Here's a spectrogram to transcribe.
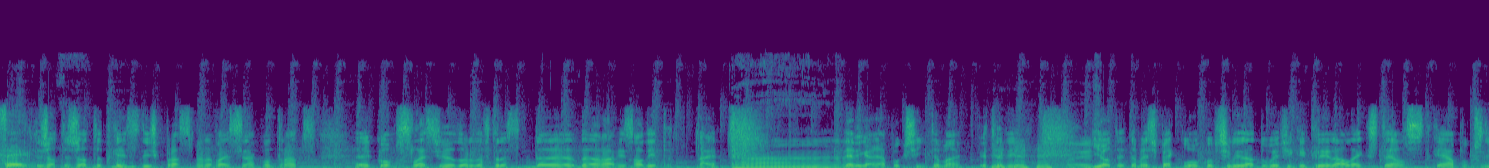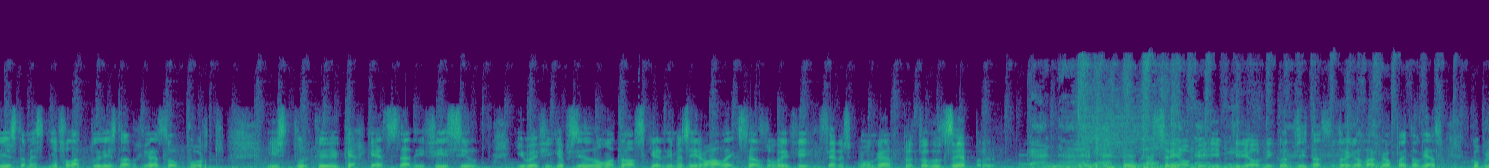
Segue. JJ, de quem se diz que para a semana vai assinar contrato eh, como selecionador da, da, da Arábia Saudita, não é? Ah. Deve ganhar pouquinho também, coitadinho. E ontem também se especulou com a possibilidade do Benfica querer Alex Telles, de quem há poucos dias também se tinha falado que poderia estar de regresso ao Porto. Isto porque Carrequete está difícil e o Benfica precisa de um lateral esquerdo. Imagina o Alex Telles no Benfica, isso era excomungado para todo o sempre. Seria o mínimo que iria ouvir quando visitasse o Dragão da Água ao Peito. Aliás, como por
